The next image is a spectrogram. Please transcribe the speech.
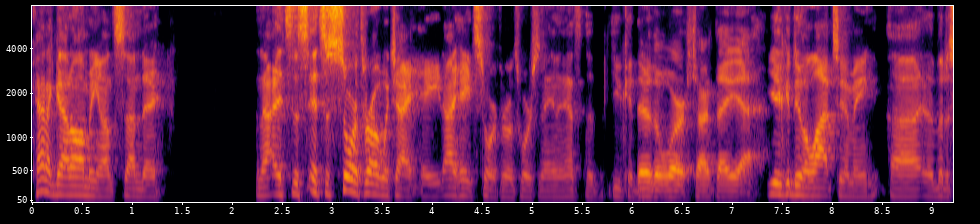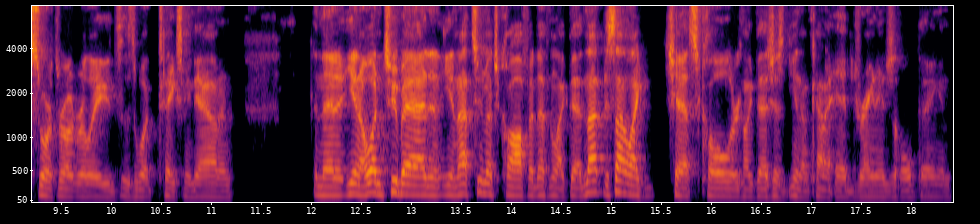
kind of got on me on Sunday. Now it's a, it's a sore throat, which I hate. I hate sore throats worse than anything. That's the you could They're the worst, aren't they? Yeah. you could do a lot to me, uh, but a sore throat really is, what takes me down. And and then it, you know it wasn't too bad, and you know not too much coughing, nothing like that. Not it's not like chest cold or anything like that. It's just you know kind of head drainage, the whole thing. And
